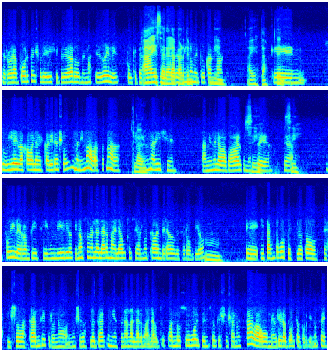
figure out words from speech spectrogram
cerró la puerta y yo le dije, te voy a dar donde más te duele, porque te ah, esa era la parte. no me tocan más. Ahí está. Que subía y bajaba las escaleras, yo no me animaba a hacer nada. Claro. Y una dije, a mí me la va a pagar como sea. O sea sí fui y le rompí sí, un vidrio que no sonó la alarma del auto, o sea, él no estaba enterado que se rompió. Mm. Eh, y tampoco se explotó, se astilló bastante, pero no, no llegó a explotar ni a sonar la alarma del auto. Cuando subo, él pensó que yo ya no estaba o me abrió la puerta porque no sé.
